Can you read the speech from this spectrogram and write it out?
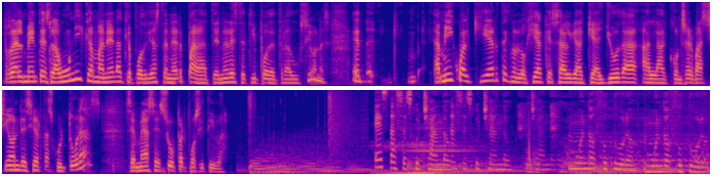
realmente es la única manera que podrías tener para tener este tipo de traducciones. A mí cualquier tecnología que salga que ayuda a la conservación de ciertas culturas se me hace súper positiva. Estás escuchando, estás escuchando, escuchando. Mundo futuro, mundo futuro.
